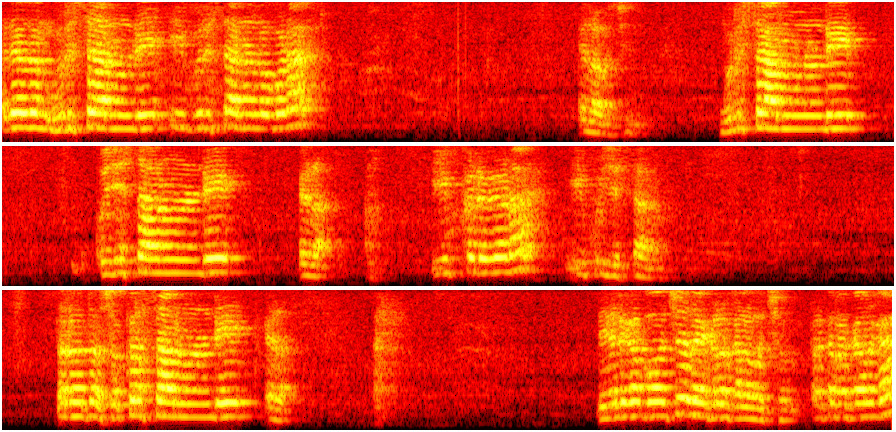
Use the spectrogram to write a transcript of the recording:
అదేవిధంగా గురుస్థానం నుండి ఈ గురుస్థానంలో కూడా ఇలా వచ్చింది. గురుస్థానం నుండి కుజస్థానం నుండి ఇలా. ఇక్కడ కూడా ఈ కుజస్థానం. తర్వాత శుక్రస్థానం నుండి ఇలా. నేరుగా పోవచ్చు రేఖలో కలవచ్చు. రకరకాలుగా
